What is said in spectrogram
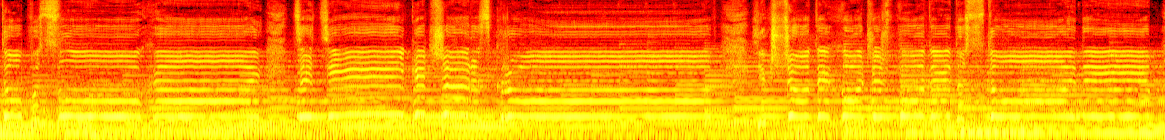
то послухай, це тільки через кров. Якщо ти хочеш бути достойним,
